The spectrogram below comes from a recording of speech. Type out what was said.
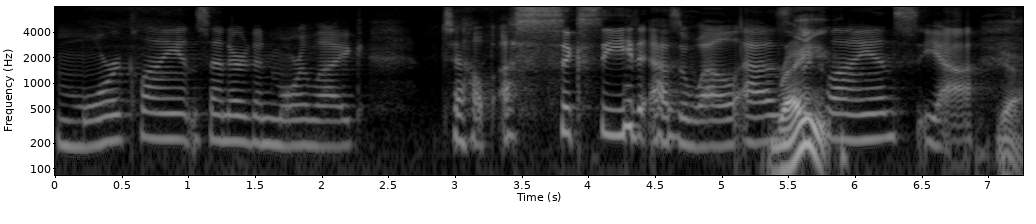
more client centered and more like to help us succeed as well as the clients. Yeah. yeah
